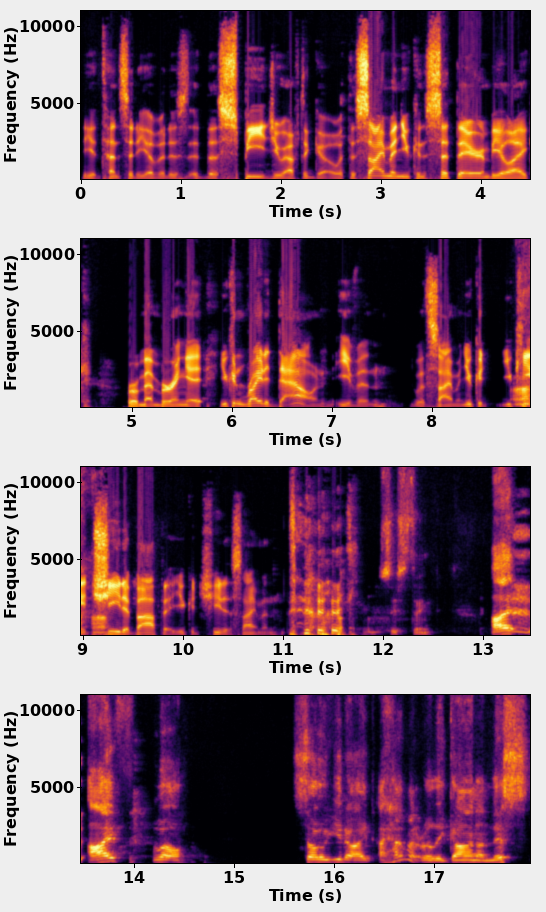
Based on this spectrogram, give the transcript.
the intensity of it is the speed you have to go. With the Simon, you can sit there and be like remembering it. You can write it down even with Simon. You could you can't Uh-huh. cheat at Bop It. You could cheat at Simon. Interesting. I I well, so you know, I, I haven't really gone on this.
